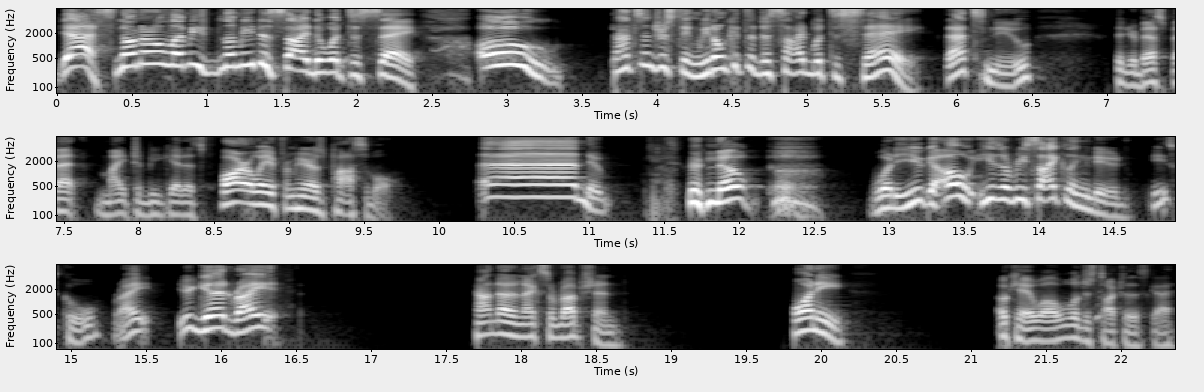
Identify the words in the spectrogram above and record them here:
Yes. No, no, no. Let me let me decide what to say. Oh, that's interesting. We don't get to decide what to say. That's new. Then your best bet might to be get as far away from here as possible. Uh, nope. nope. What do you go? Oh, he's a recycling dude. He's cool, right? You're good, right? Count down the next eruption. 20. Okay, well, we'll just talk to this guy.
